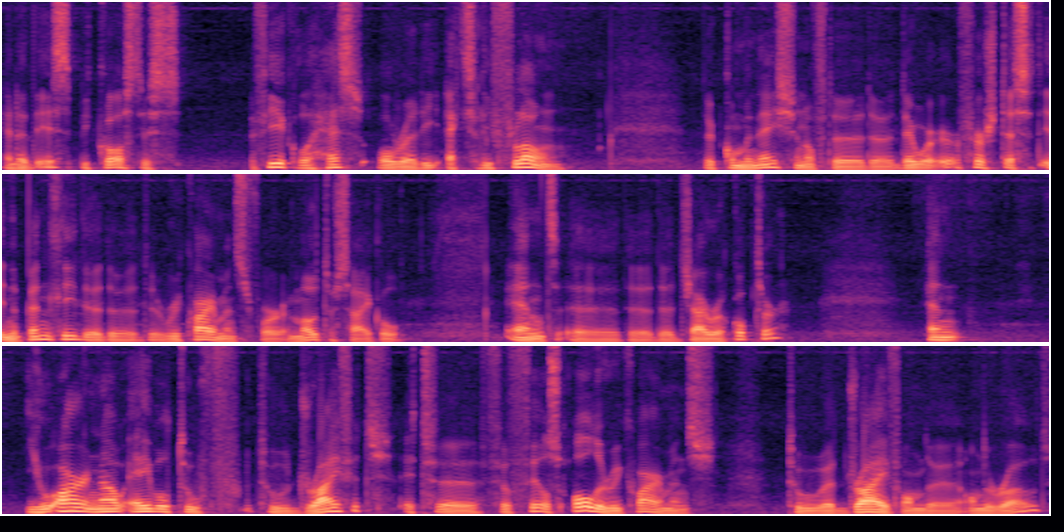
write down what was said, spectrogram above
and it is because this vehicle has already actually flown. The combination of the, the they were first tested independently, the, the, the requirements for a motorcycle and uh, the, the gyrocopter. And you are now able to, to drive it. It uh, fulfills all the requirements to uh, drive on the, on the road.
